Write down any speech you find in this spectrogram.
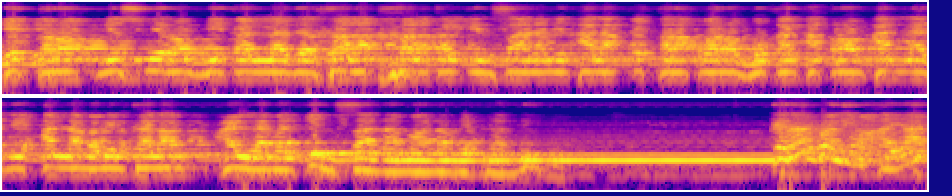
Iqra bismi rabbikal ladzi khalaq khalaqal insana min 'alaq. Iqra wa rabbukal akram alladzi 'allama bil kalam 'allamal insana ma lam ya'lam Kenapa lima ayat?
